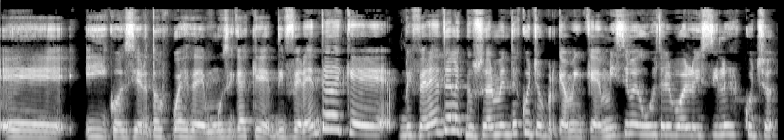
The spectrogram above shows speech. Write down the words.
eh, y conciertos pues de música que diferente a la que diferente a la que usualmente escucho porque a mí que a mí sí me gusta el vuelo y sí lo escucho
